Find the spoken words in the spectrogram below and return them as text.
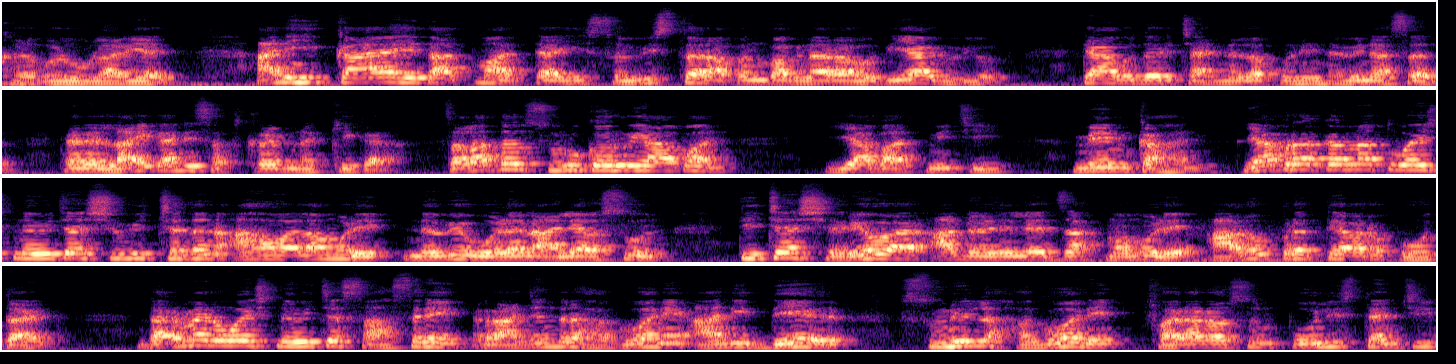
खळबळ उलारी आहे. आणि ही काय आहेत आत्महत्या ही सविस्तर आपण बघणार आहोत या व्हिडिओत. त्या अगोदर चॅनलला कोणी नवीन असत त्याने लाईक आणि सबस्क्राईब नक्की करा. चला तर सुरू करूया आपण या बातमीची मेन कहाणी. या प्रकरणात वैष्णवीच्या शिविच्छेदन अहवालामुळे नवे वळण आले असून तिच्या शरीरावर आढळलेल्या जखमामुळे आरोप प्रत्यारोप होत आहेत. दरम्यान वैष्णवीचे सासरे राजेंद्र हगवणे आणि देर सुनील हगवणे फरार असून पोलीस त्यांची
